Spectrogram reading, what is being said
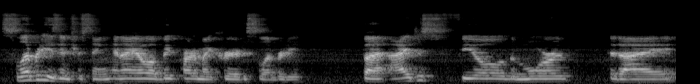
celebrity is interesting, and I owe a big part of my career to celebrity. But I just feel the more that I,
